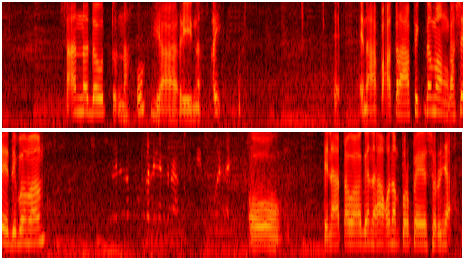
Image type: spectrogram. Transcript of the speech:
Saan na daw to? Nako, yari na. Ay! Eh, eh napaka-traffic naman kasi, di ba, ma'am? Oo. Tinatawagan na ako ng professor niya.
